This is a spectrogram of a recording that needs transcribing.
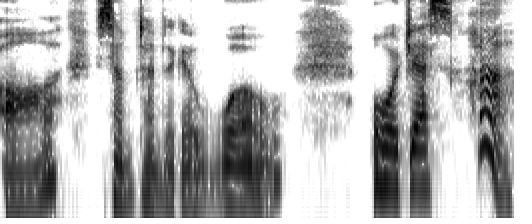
awe. Sometimes I go, whoa. Or just, huh.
